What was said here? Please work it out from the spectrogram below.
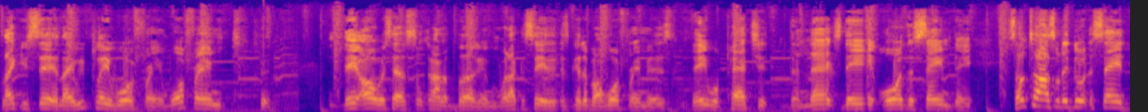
like you said, like we play Warframe. Warframe, they always have some kind of bug. And what I can say is good about Warframe is they will patch it the next day or the same day. Sometimes when they do it the same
